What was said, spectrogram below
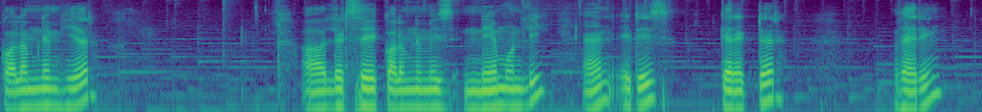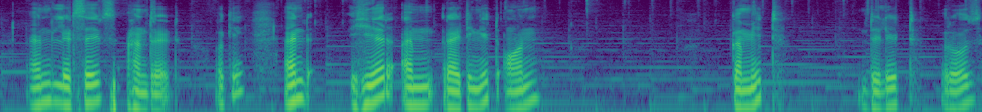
column name here. Uh, let's say column name is name only and it is character varying and let's say it's 100 okay? And here I'm writing it on commit delete rows.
